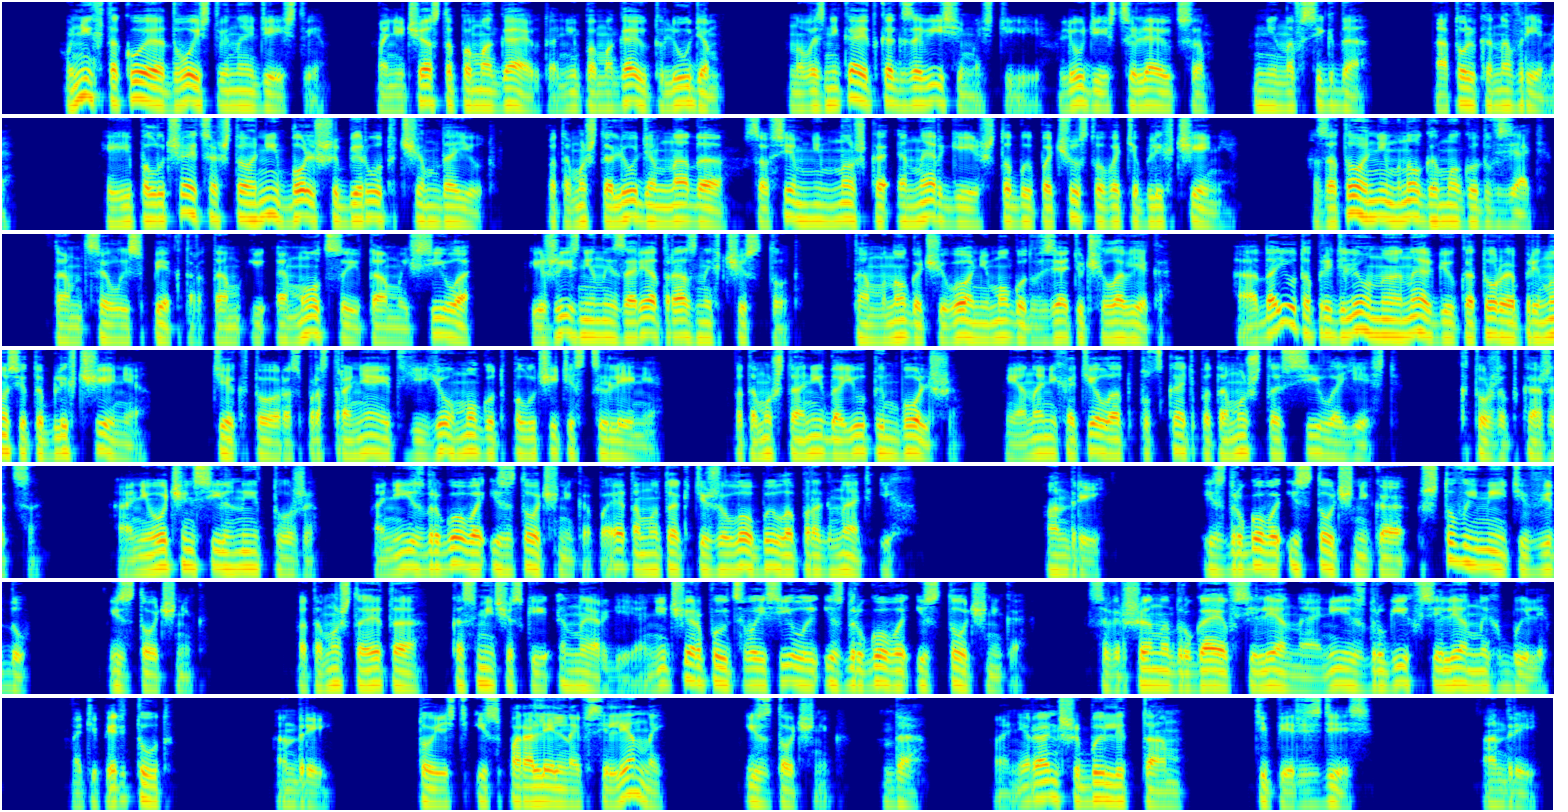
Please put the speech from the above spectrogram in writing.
У них такое двойственное действие. Они часто помогают, они помогают людям, но возникает как зависимость, и люди исцеляются не навсегда, а только на время. И получается, что они больше берут, чем дают, потому что людям надо совсем немножко энергии, чтобы почувствовать облегчение. Зато они много могут взять. Там целый спектр, там и эмоции, там и сила, и жизненный заряд разных частот. Там много чего они могут взять у человека а дают определенную энергию, которая приносит облегчение. Те, кто распространяет ее, могут получить исцеление, потому что они дают им больше, и она не хотела отпускать, потому что сила есть. Кто же откажется? Они очень сильные тоже. Они из другого источника, поэтому так тяжело было прогнать их. Андрей. Из другого источника, что вы имеете в виду? Источник. Потому что это космические энергии. Они черпают свои силы из другого источника. Совершенно другая вселенная. Они из других вселенных были. А теперь тут. Андрей. То есть из параллельной вселенной? Источник. Да. Они раньше были там. Теперь здесь. Андрей.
